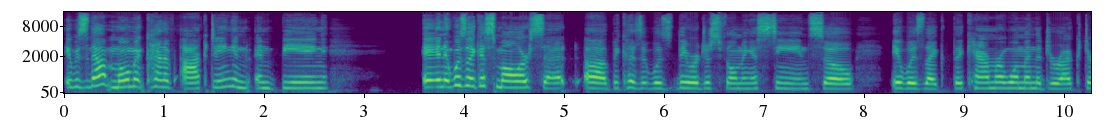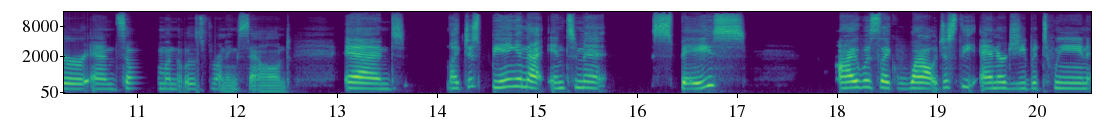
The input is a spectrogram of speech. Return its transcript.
it was that moment kind of acting and and being and it was like a smaller set uh because it was they were just filming a scene. So it was like the camera woman, the director, and someone that was running sound. And like just being in that intimate space, I was like, wow, just the energy between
